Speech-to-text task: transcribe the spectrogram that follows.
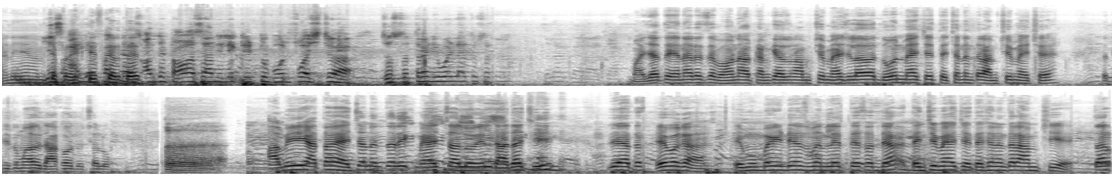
आणि आमचे प्रॅक्टिस करतात. जो सतरा निवडलाय तो सतरा मजा तर येणारच आहे भावना कारण की अजून आमच्या मॅचला दोन मॅच आहेत त्याच्यानंतर आमची मॅच आहे. तर ती तुम्हाला दाखवतो चलो. आम्ही आता ह्याच्यानंतर एक मॅच चालू होईल दादाची. जे आता हे बघा हे मुंबई इंडियन्स बनलेत ते सध्या त्यांची मॅच आहे त्याच्यानंतर आमची आहे. तर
